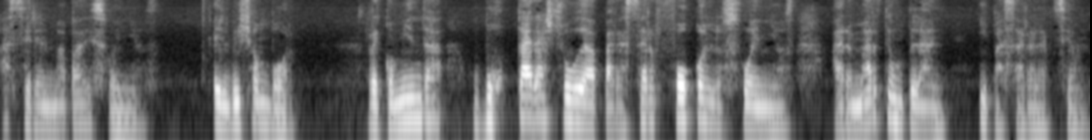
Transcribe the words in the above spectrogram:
hacer el mapa de sueños, el Vision Board. Recomienda buscar ayuda para hacer foco en los sueños, armarte un plan y pasar a la acción.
